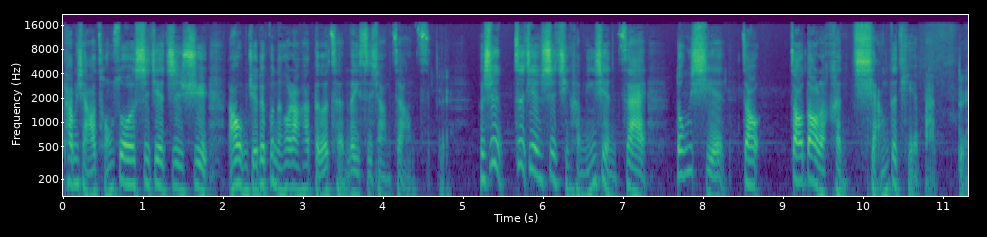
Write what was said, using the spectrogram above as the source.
他们想要重塑世界秩序，然后我们绝对不能够让他得逞，类似像这样子，对。可是这件事情很明显在东协遭遭到了很强的铁板。对。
